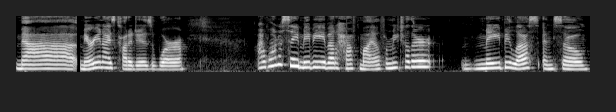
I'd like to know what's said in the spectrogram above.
Ma- Mary and I's cottages were, I wanna say, maybe about a half mile from each other, maybe less, and so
